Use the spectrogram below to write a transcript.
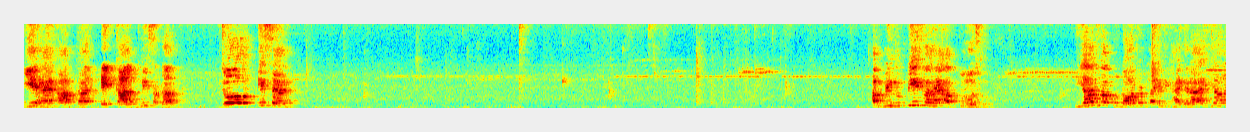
ये है आपका एक काल्पनिक सतह, जो इस अब बिंदु P जो है, अब क्लोज हो यह जो आपको डॉट डॉट लाइन दिखाई दे रहा है, यह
